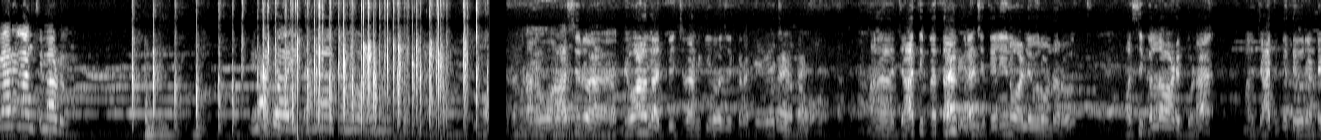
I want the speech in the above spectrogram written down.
పేరుగాంచినాడు ఇంతతో ఈ సమావేశంలో మనం ఆశీర్వ నివాళులు అర్పించడానికి ఈ రోజు ఇక్కడికి వేచి ఉన్నాము. మన జాతి పిత గురించి తెలియని వాళ్ళు ఎవరు ఉండరు. పసి పిల్లవాడికి కూడా మన జాతి ఎవరు అంటే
